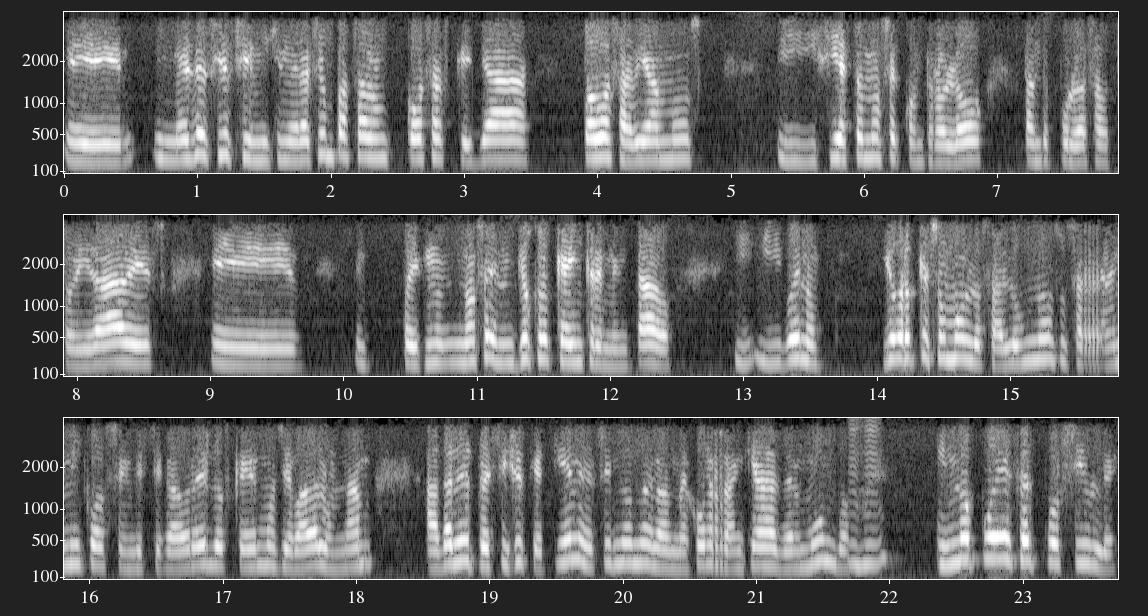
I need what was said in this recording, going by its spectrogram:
eh, es decir, si en mi generación pasaron cosas que ya todos sabíamos y si esto no se controló tanto por las autoridades, eh, pues no, sé, yo creo que ha incrementado. Y, y bueno, Yo creo que somos los alumnos, los académicos e investigadores los que hemos llevado a la UNAM a darle el prestigio que tiene, siendo una de las mejores ranqueadas del mundo. Y no puede ser posible,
